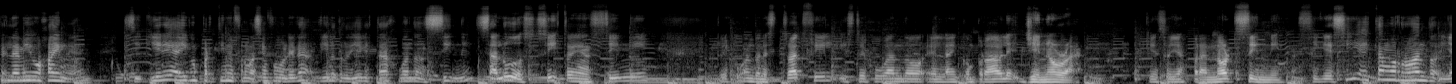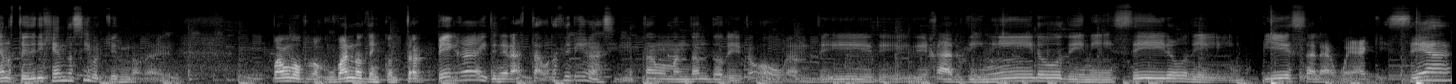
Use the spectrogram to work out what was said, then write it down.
el amigo Jaime. Si quiere ahí compartir información futbolera, vi el otro día que estaba jugando en Sydney. Saludos, sí, estoy en Sydney. Estoy jugando en Stratfield y estoy jugando en la incomprobable Genora. Que eso ya es para North Sydney. Así que sí, ahí estamos robando. Ya no estoy dirigiendo, sí, porque no, eh, vamos a ocuparnos de encontrar pega y tener hasta horas de pega. Así que estamos mandando de todo, de, de, de jardinero, de mesero, de limpieza, la weá que sea.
